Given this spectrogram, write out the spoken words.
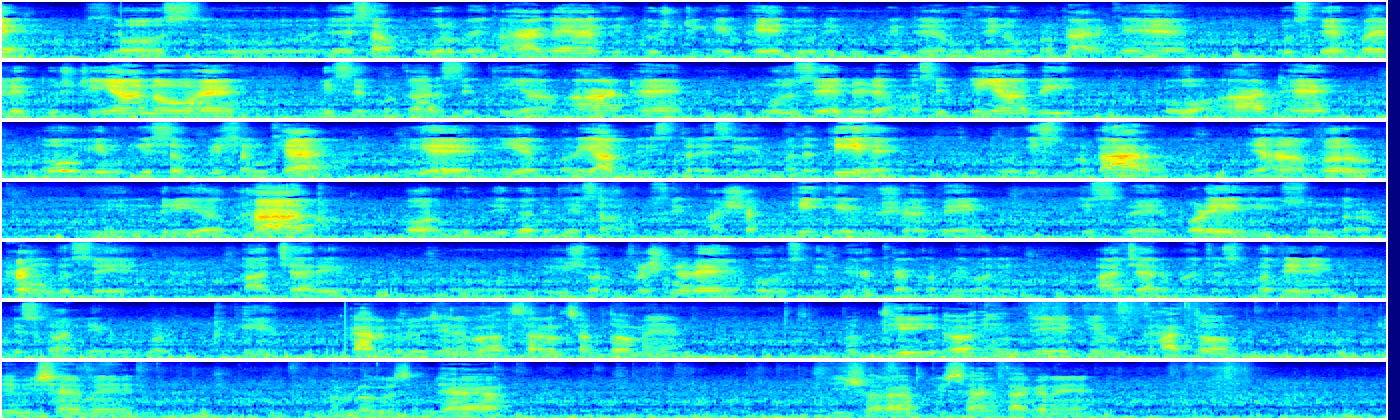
जैसा पूर्व में कहा गया कि तुष्टि के भेद जो निरूपित हैं, वो भी नौ प्रकार के हैं। उसके पहले तुष्टियाँ नौ हैं, इसी प्रकार सिद्धियाँ आठ हैं, उनसे असिद्धियाँ भी वो आठ हैं। तो इनकी सबकी संख्या ये ये पर्याप्त इस तरह से ये बनती है। तो इस प्रकार यहाँ पर इंद्रिय घात और बुद्धिगत के साथ उसे अशक्ति के विषय में इसमें बड़े ही सुंदर ढंग से आचार्य, ईश्वर कृष्ण ने और उसकी व्याख्या करने वाले आचार्य वाचस्पति ने इसका निरूपण किया। कार गुरु जी ने बहुत सरल शब्दों में बुद्धि और इंद्रिय के घातों के विषय में हम लोग को समझाया। ईश्वर आपकी सहायता करें।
